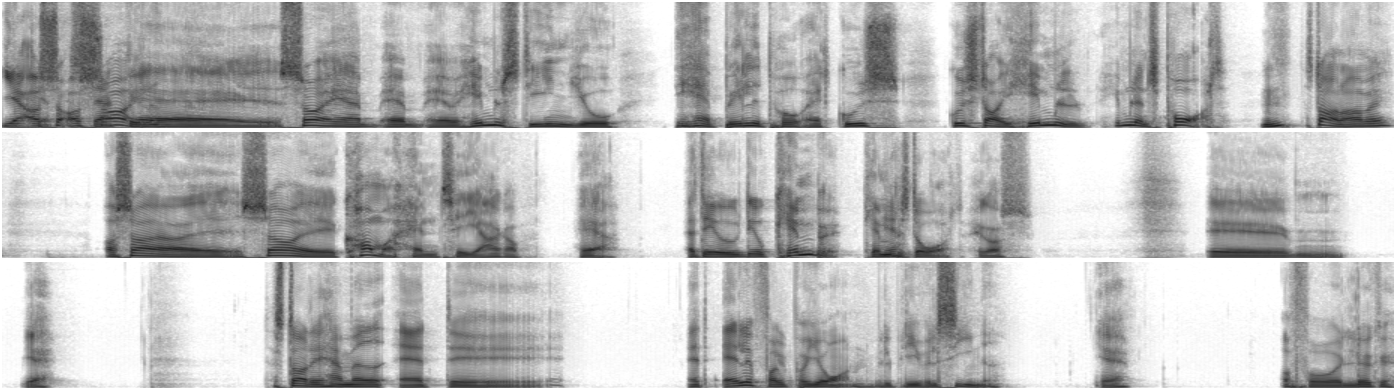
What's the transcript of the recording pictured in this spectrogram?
Ja, og så, og så er, så er, er, er himmelstigen jo det her billede på, at Guds, Gud står i himmel, himlens port. Mm. Der står han om, ikke? Og så, øh, så øh, kommer han til Jakob her. Altså, det, er jo, det er jo kæmpe, kæmpe. Ja. stort, ikke også? Øh, ja, der står det her med, at, øh, at alle folk på jorden vil blive velsignet ja, og få lykke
